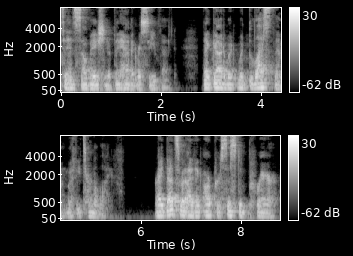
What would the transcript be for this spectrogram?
to his salvation if they haven't received that, that God would, would bless them with eternal life, right? That's what I think our persistent prayer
